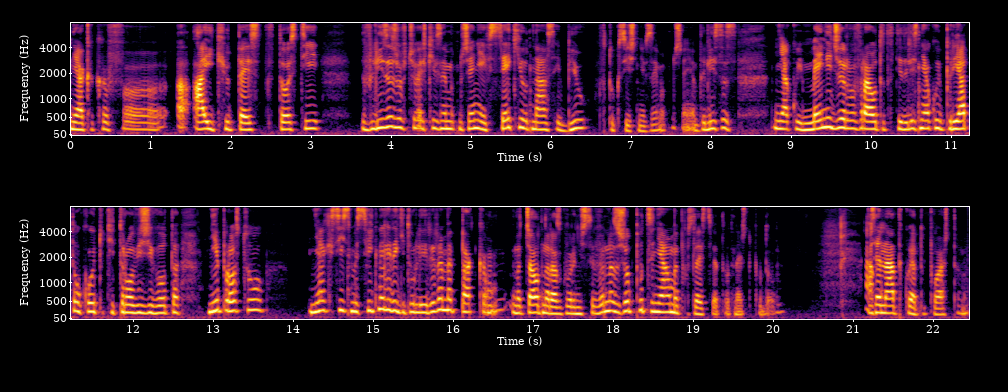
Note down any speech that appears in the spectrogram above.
някакъв а, IQ тест. Тоест ти влизаш в човешки взаимоотношения и всеки от нас е бил в токсични взаимоотношения. Дали с някой менеджер в работата ти, дали с някой приятел, който ти трови живота. Ние просто някакси сме свикнали да ги толерираме пак към началото на разговора ни ще се върна, защото подценяваме последствията от нещо подобно. А- Цената, която плащаме.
